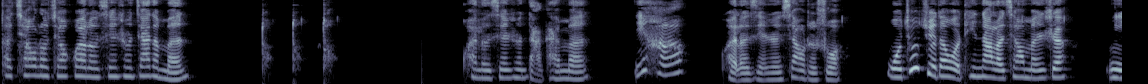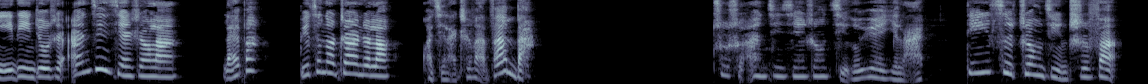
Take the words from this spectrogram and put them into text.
他敲了敲快乐先生家的门，咚咚咚。快乐先生打开门：“你好。”快乐先生笑着说：“我就觉得我听到了敲门声，你一定就是安静先生啦。来吧，别在那站着了，快进来吃晚饭吧。”这是安静先生几个月以来第一次正经吃饭。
